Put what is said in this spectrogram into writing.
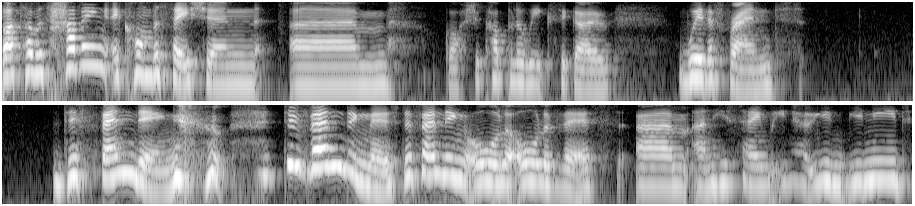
But I was having a conversation, um, gosh, a couple of weeks ago with a friend defending defending this defending all all of this. Um and he's saying but you know you you need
